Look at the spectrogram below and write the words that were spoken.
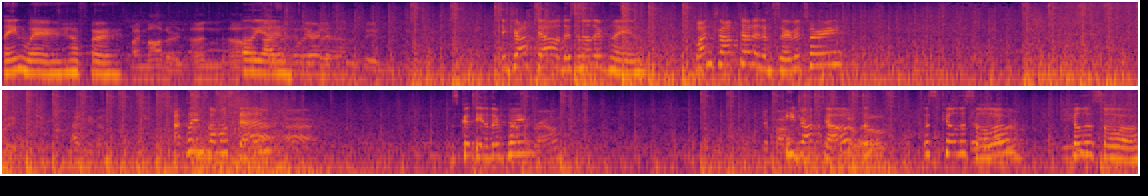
Lane where? How far? By modern. And, uh, Oh, yeah. opposite They're in there's a- two teams. They dropped out. There's another plane. One dropped out at observatory. Wait, I see them. That plane's almost dead. Ah, Let's get the other on the plane. He dropped out. Let's, let's kill the There's solo. another. Kill the solo.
